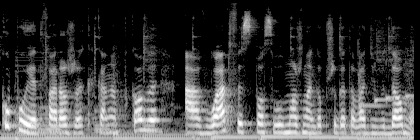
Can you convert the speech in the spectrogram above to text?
kupuje twarożek kanapkowy, a w łatwy sposób można go przygotować w domu,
